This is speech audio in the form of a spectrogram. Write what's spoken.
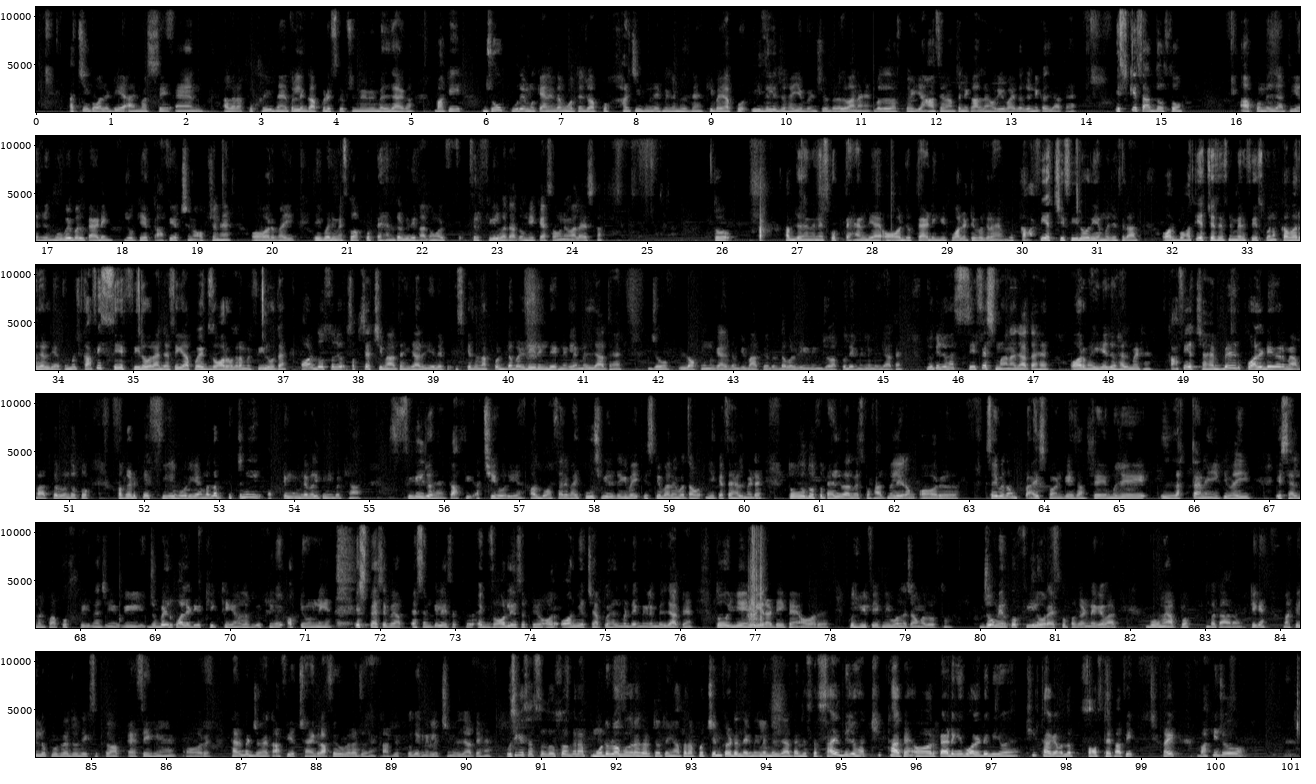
अच्छी क्वालिटी है आई मस्ट से एंड अगर आपको ख़रीदना है तो लिंक आपको डिस्क्रिप्शन में भी मिल जाएगा। बाकी जो पूरे मैकेनिज्म होते हैं, जो आपको हर चीज़ में देखने को मिलते हैं, कि भाई आपको इजीली जो है ये विंडशील्ड बदलवाना है, बदल सकते हो, यहाँ से आराम से निकालना है और ये वाइजर जो निकल जाता है। इसके साथ दोस्तों, आपको मिल जाती है रिमूवेबल पैडिंग जो कि एक काफ़ी अच्छा ऑप्शन है। और भाई, एक बार मैं इसको आपको पहन कर भी दिखाता हूँ और फिर फील बताता हूँ कि कैसा होने वाला है इसका। तो अब जो है मैंने इसको पहन लिया है और जो पैडिंग की क्वालिटी वगैरह है, वो काफ़ी अच्छी फील हो रही है मुझे फ़िलहाल और बहुत ही अच्छे से इसने मेरे फेस को ना कवर कर लिया। तो मुझे काफ़ी सेफ़ फील हो रहा है, जैसे कि आपको एग्जॉर वगैरह में फील होता है। और दोस्तों, जो सबसे अच्छी बात है, यार ये देखो, इसके साथ आपको डबल डी रिंग देखने के लिए मिल जाता है, जो लॉकिंग मैकेनिज्म की बात करें तो डबल डी रिंग जो आपको देखने के लिए मिल जाता है, जो कि जो है सेफेस्ट माना जाता है। और भाई, ये जो हेलमेट है काफ़ी अच्छा है। बिल्ड क्वालिटी अगर मैं बात करूँ दोस्तों, पकड़ के फील हो रही है मतलब इतनी ऑप्टिमम लेवल की नहीं बट हाँ फील जो है काफ़ी अच्छी हो रही है। और बहुत सारे भाई पूछ भी रहे थे कि भाई इसके बारे में बताओ, ये कैसा हेलमेट है? तो दोस्तों, पहली बार मैं इसको हाथ में ले रहा हूँ और सही बताऊँ प्राइस पॉइंट के हिसाब से मुझे लगता नहीं कि भाई इस हेलमेट को आपको खरीदना चाहिए, क्योंकि जो बिल्ड क्वालिटी है, ठीक ठीक है मतलब इतनी कोई ऑप्टिमम नहीं है। इस पैसे पे आप एसएम के ले सकते हो एग्जॉर ले सकते हो, और और भी अच्छे आपको हेलमेट देखने के लिए मिल जाते हैं। तो ये मेरा टेक है, और कुछ भी फेक नहीं बोलना चाहूँगा दोस्तों। जो मेरे को फील हो रहा है इसको पकड़ने के बाद, वो मैं आपको बता रहा हूँ, ठीक है? बाकी लुक वगैरह जो देख सकते हो आप, ऐसे ही हैं, और हेलमेट जो है काफ़ी अच्छा है ग्राफिक वगैरह जो है काफ़ी आपको देखने के लिए अच्छे मिल जाते हैं। उसी के साथ साथ दोस्तों, अगर आप मोटर ब्लॉग वगैरह करते हो तो यहाँ पर आपको चिन कर्टन देखने के लिए मिल जाता है, जिसका साइज़ भी जो है ठीक ठाक है और पैडिंग की क्वालिटी भी जो है ठीक ठाक है मतलब सॉफ्ट है काफ़ी राइट बाकी जो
